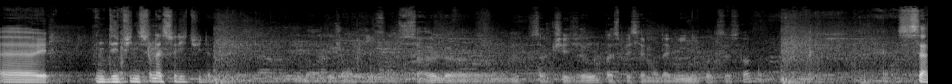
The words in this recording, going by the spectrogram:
une définition de la solitude? Bon, des gens qui sont seuls, seuls chez eux, pas spécialement d'amis ni quoi que ce soit. Ça,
